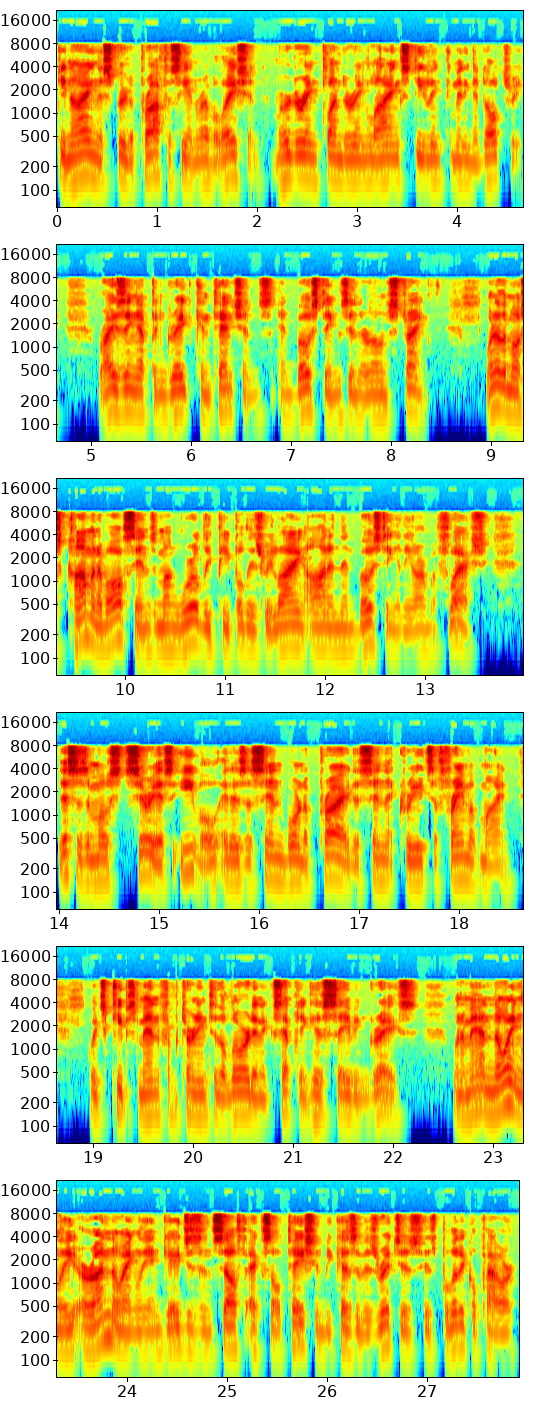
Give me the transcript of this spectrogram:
denying the spirit of prophecy and revelation, murdering, plundering, lying, stealing, committing adultery, rising up in great contentions and boastings in their own strength. One of the most common of all sins among worldly people is relying on and then boasting in the arm of flesh. This is a most serious evil. It is a sin born of pride, a sin that creates a frame of mind which keeps men from turning to the Lord and accepting his saving grace. When a man knowingly or unknowingly engages in self exaltation because of his riches, his political power,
